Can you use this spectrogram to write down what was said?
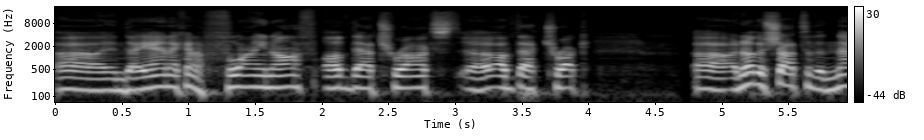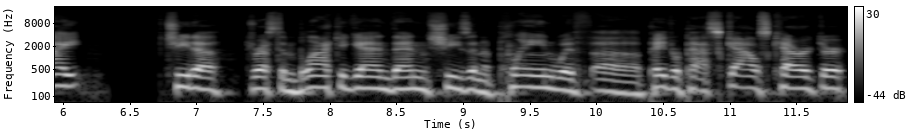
uh, and Diana kind of flying off of that truck. Uh, of that truck. Uh, another shot to the night. Cheetah dressed in black again. Then she's in a plane with uh, Pedro Pascal's character.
